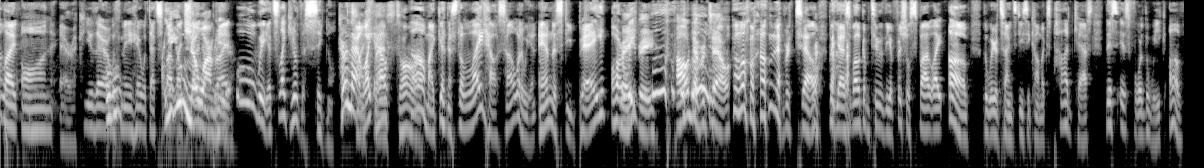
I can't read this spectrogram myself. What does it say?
Spotlight on Eric. You there Ooh. with me here with that spotlight? You know I'm bright? here. Ooh wee! It's like you're the signal. Turn that lighthouse friend. on. Oh my goodness, the lighthouse, huh? What are we, in Amnesty Bay? Are Maybe. we? Ooh. I'll never tell. Oh, I'll never tell. But yes, welcome to the official spotlight of the Weird Science DC Comics podcast. This is for the week of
